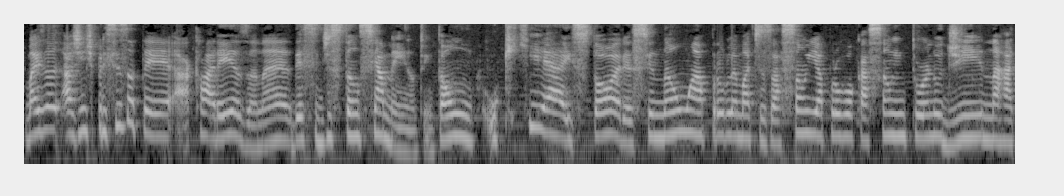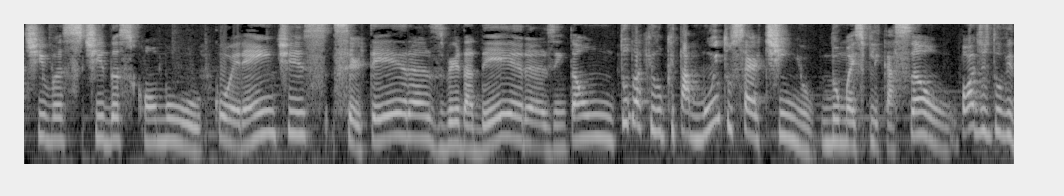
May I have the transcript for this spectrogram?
Mas a, a gente precisa ter a clareza, né, desse distanciamento. Então, o que, que é a história se não a problematização e a provocação em torno de narrativas tidas como coerentes, certeiras, verdadeiras? Então, tudo aquilo que tá muito certinho numa explicação, pode duvidar,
